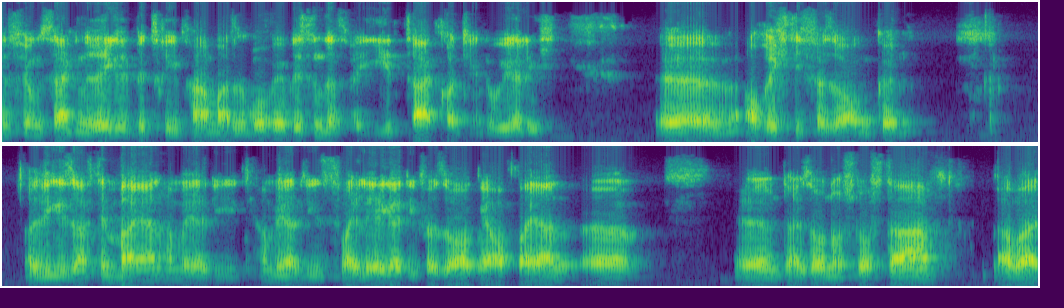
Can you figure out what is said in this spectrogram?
Anführungszeichen Regelbetrieb haben, also wo wir wissen, dass wir jeden Tag kontinuierlich äh, auch richtig versorgen können. Also wie gesagt, in Bayern haben wir ja die haben wir ja die zwei Läger, die versorgen ja auch Bayern. Äh, äh, da ist auch noch Stoff da, aber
